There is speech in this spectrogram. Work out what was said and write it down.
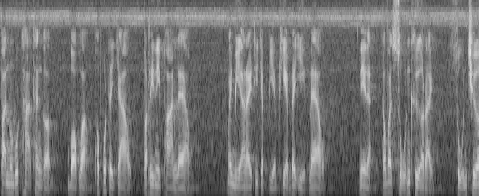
พระนุรุทธะท่านก็บอกว่าพระพุทธเจ้าปรินิพานแล้ว ไม่มีอะไรที่จะเปรียบเทียบได้อีกแล้ว นี่แหละคำว่าศูนย์คืออะไร ศูนย์เชื้อ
